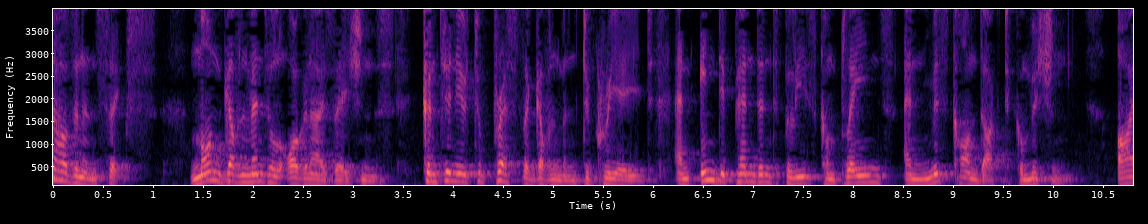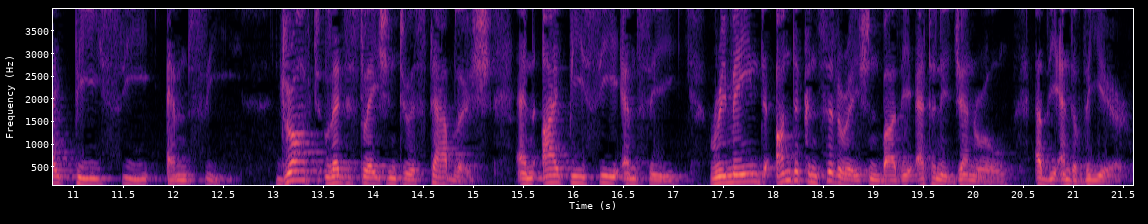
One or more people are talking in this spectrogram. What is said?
2006, non-governmental organizations continued to press the government to create an independent police complaints and misconduct commission, IPCMC. Draft legislation to establish an IPCMC remained under consideration by the Attorney General at the end of the year.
